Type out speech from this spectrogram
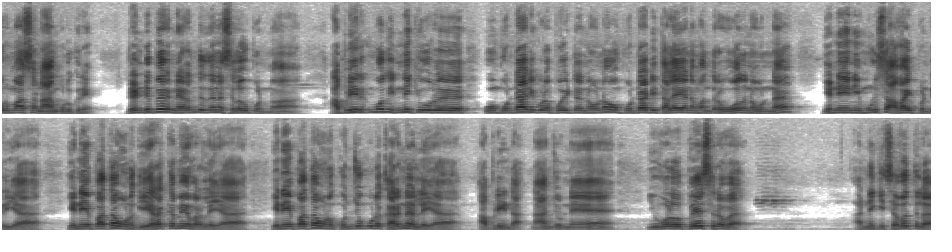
ஒரு மாதம் நான் கொடுக்குறேன். ரெண்டு பேர் நிறந்து தானே செலவு பண்ணோம். அப்படி இருக்கும்போது இன்றைக்கி ஒரு உன் பொண்டாட்டி கூட போயிட்டேன்னொன்னே உன் பொண்டாட்டி தலையான மந்திரம் ஓதன உடனே என்னையை நீ முழுசாக அவாய்ட் பண்ணுறியா என்னையை பார்த்தா உனக்கு இறக்கமே வரலையா? என்னையை பார்த்தா உனக்கு கொஞ்சம் கூட கருணை இல்லையா? அப்படின்டா நான் சொன்னேன் இவ்வளோ பேசுகிறவ அன்னைக்கு செவத்தில்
